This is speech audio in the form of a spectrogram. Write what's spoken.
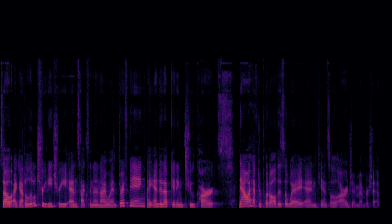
So I got a little treaty treat and Saxon and I went thrifting. I ended up getting two carts. Now I have to put all this away and cancel our gym membership.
